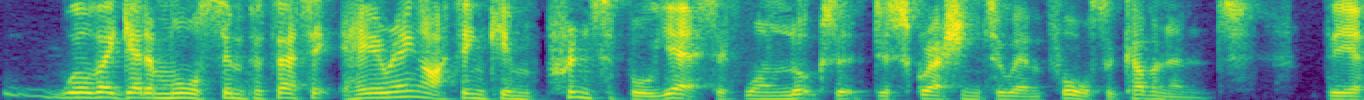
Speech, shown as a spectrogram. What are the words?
Will they get a more sympathetic hearing? I think, in principle, yes. If one looks at discretion to enforce a covenant, the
